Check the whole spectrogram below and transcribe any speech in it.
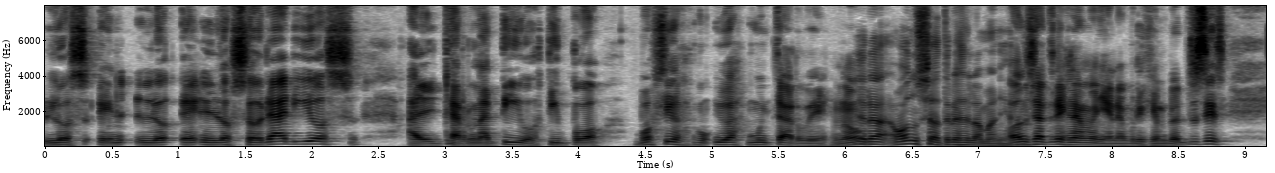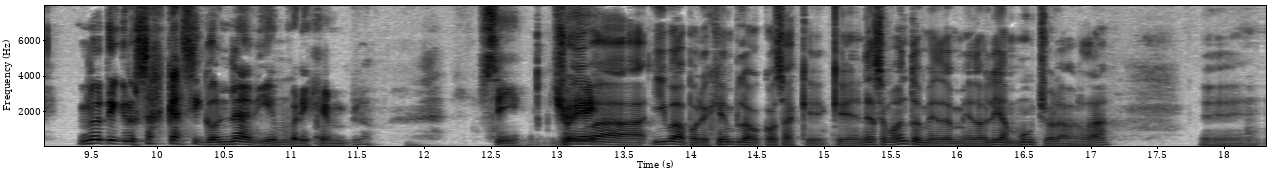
Los, en, los horarios alternativos, tipo, vos ibas, ibas, muy tarde, ¿no? Era 11 a 3 de la mañana. 11 a 3 de la mañana, por ejemplo. Entonces, no te cruzás casi con nadie, mm. por ejemplo. Sí. Yo iba, iba, por ejemplo, cosas que, en ese momento me, dolían mucho, la verdad. Eh,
